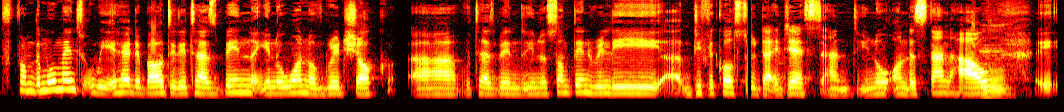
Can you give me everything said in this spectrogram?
From the moment we heard about it, it has been, you know, one of great shock. Uh, it has been, you know, something really uh, difficult to digest and, you know, understand how mm.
